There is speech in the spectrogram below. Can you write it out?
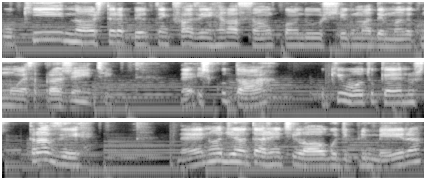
o que nós terapeutas tem que fazer em relação quando chega uma demanda como essa para a gente? Né? Escutar o que o outro quer nos trazer. Né? Não adianta a gente logo de primeira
